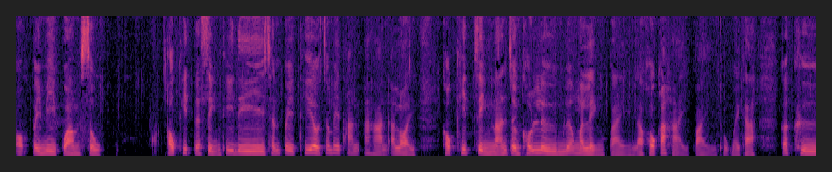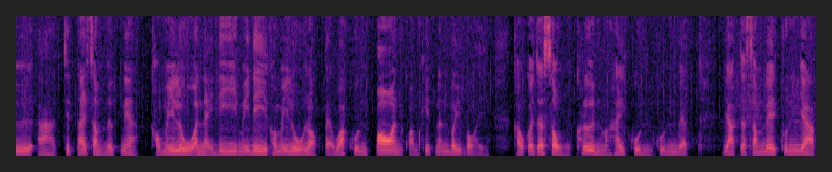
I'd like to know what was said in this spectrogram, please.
ออกไปมีความสุข เขาคิดแต่สิ่งที่ดี ฉันไปเที่ยว ฉันไปทานอาหารอร่อย เขาคิดสิ่งนั้นจนเขาลืมเรื่องมะเร็งไป แล้วเขาก็หายไปถูกไหมคะ ก็คืออจิตใต้สำนึกเนี่ยเขาไม่รู้อันไหนดีไม่ดีเขาไม่รู้หรอก แต่ว่าคุณป้อนความคิดนั้นบ่อยๆ เขาก็จะส่งคลื่นมาให้คุณ คุณแบบ อยากจะสำเร็จคุณอยาก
